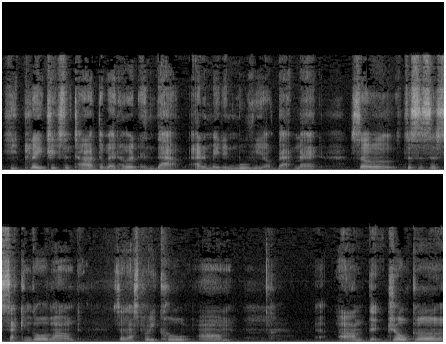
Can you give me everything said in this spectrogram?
he played Jason Todd, the Red Hood, in that animated movie of Batman. So this is his second go around, so that's pretty cool. Um, um, the Joker,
